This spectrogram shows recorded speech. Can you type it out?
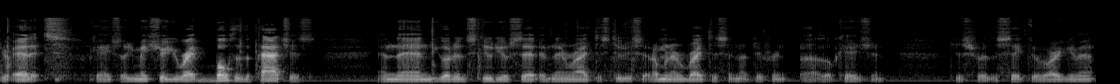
your edits. Okay, so you make sure you write both of the patches, and then you go to the studio set and then write the studio set. I'm going to write this in a different uh, location, just for the sake of argument.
